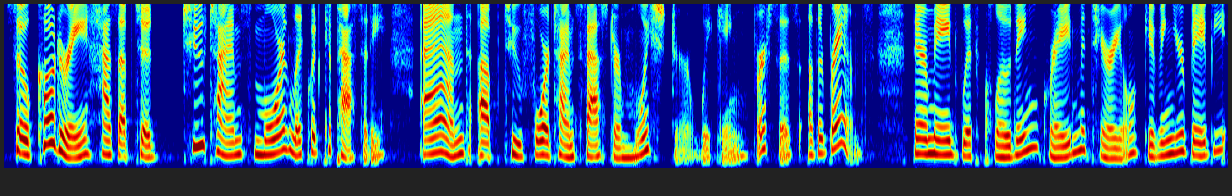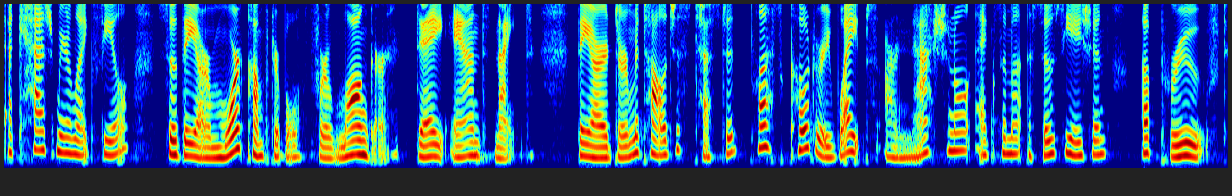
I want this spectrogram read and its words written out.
So Coterie has up to two times more liquid capacity and up to four times faster moisture wicking versus other brands. They're made with clothing grade material, giving your baby a cashmere like feel so they are more comfortable for longer, day and night. They are dermatologist tested, plus Coterie wipes are National Eczema Association approved.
